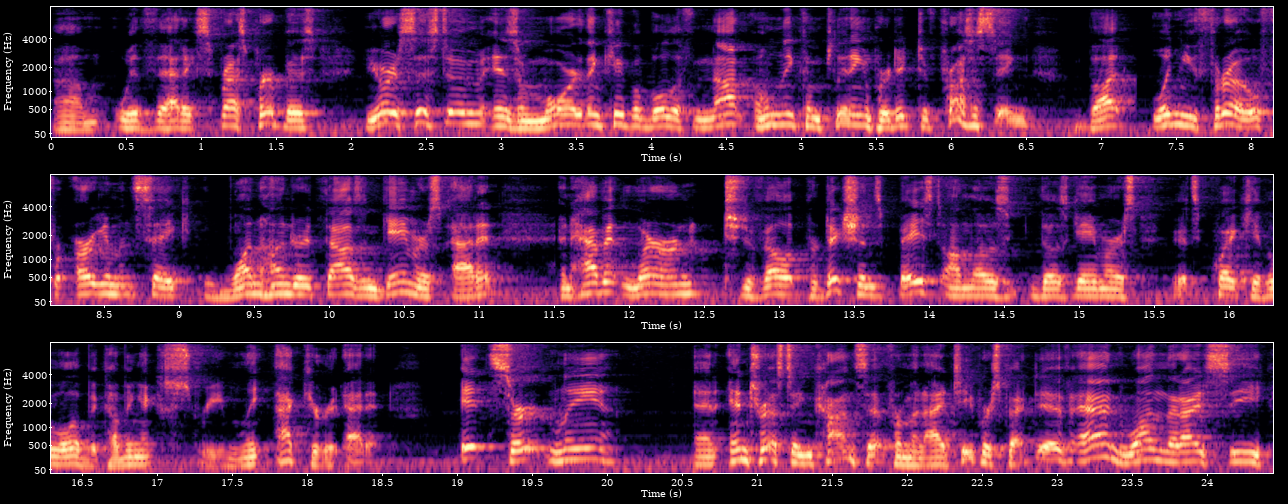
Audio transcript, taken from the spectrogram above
um, with that express purpose, your system is more than capable of not only completing predictive processing, but when you throw, for argument's sake, 100,000 gamers at it, and have it learn to develop predictions based on those those gamers, it's quite capable of becoming extremely accurate at it. It's certainly an interesting concept from an IT perspective, and one that I see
